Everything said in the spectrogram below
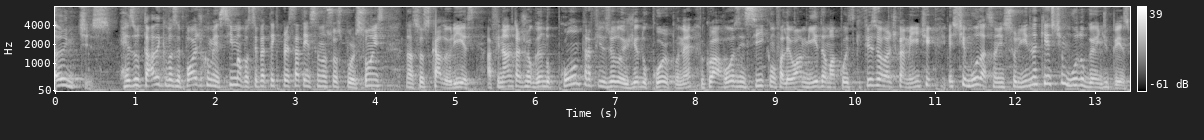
antes. Resultado é que você pode comer sim, mas você vai ter que prestar atenção nas suas porções, nas suas calorias. Afinal, está jogando contra a fisiologia do corpo, né? Porque o arroz em si, como eu falei, o amido é uma coisa que fisiologicamente estimula a ação de insulina, que estimula o ganho de peso.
